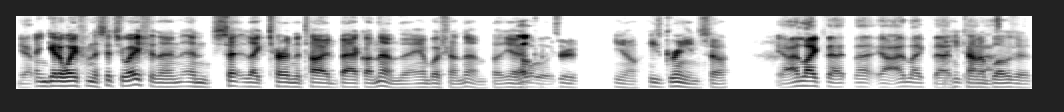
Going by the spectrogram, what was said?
Yep. and get away from the situation, and and set, like turn the tide back on them, the ambush on them. But yeah, Yep. Kaiser, you know, he's green, so yeah, I like that. That yeah, I like that. he kind of blows it.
